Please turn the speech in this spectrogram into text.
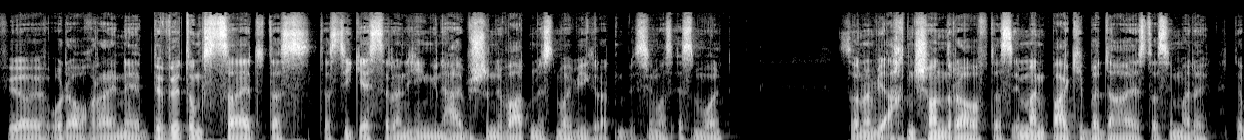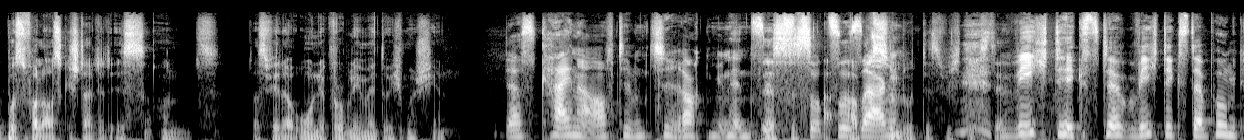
für, oder auch reine Bewirtungszeit, dass, dass die Gäste dann nicht irgendwie eine halbe Stunde warten müssen, weil wir gerade ein bisschen was essen wollen. Sondern wir achten schon darauf, dass immer ein Barkeeper da ist, dass immer der, der Bus voll ausgestattet ist und dass wir da ohne Probleme durchmarschieren dass keiner auf dem Trockenen sitzt, das ist sozusagen. absolut das Wichtigste. Wichtigste, wichtigster Punkt.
